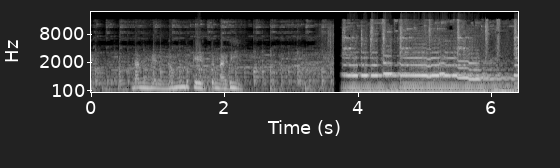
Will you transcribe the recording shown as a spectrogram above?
ನನ್ನ ಮೇಲೆ ನಂಬಿಕೆ ಇಟ್ಟು ನಡಿ.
